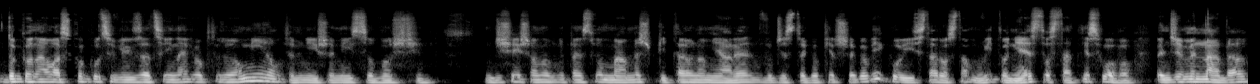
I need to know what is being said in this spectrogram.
dokonała skoku cywilizacyjnego, który omijał te mniejsze miejscowości. Dzisiaj, szanowni państwo, mamy szpital na miarę XXI wieku i starosta mówi, to nie jest ostatnie słowo. Będziemy nadal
